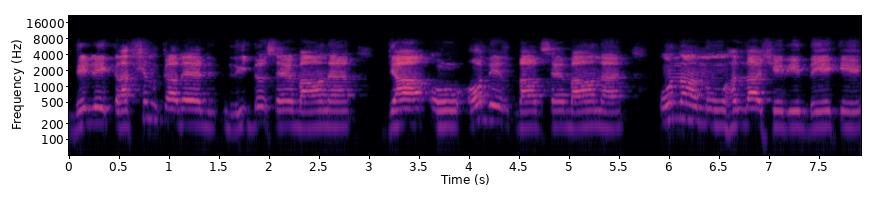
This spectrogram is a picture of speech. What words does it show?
ਜਿਹੜੇ ਕਰਪਸ਼ਨ ਕਰ ਰਹੇ ਲੀਡਰ ਸਹਿਬਾਨ ਹੈ ਜਾਂ ਉਹ ਅਹੁਦੇਦਾਰ ਸਹਿਬਾਨ ਆ, ਉਹਨਾਂ ਨੂੰ ਹੱਲਾਸ਼ੇਰੀ ਦੇ ਕੇ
